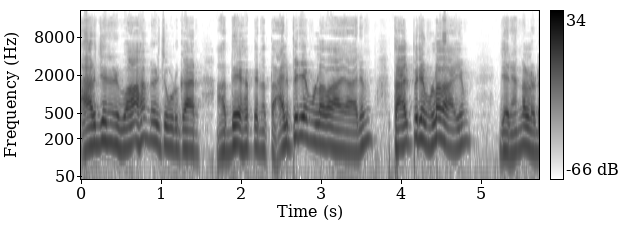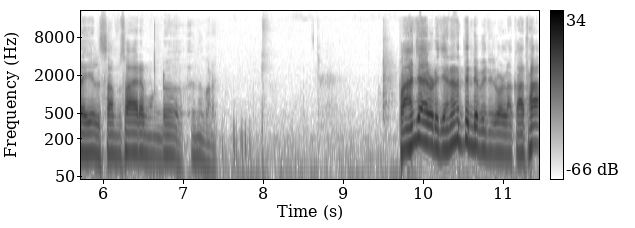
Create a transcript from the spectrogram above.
അർജുനന് വിവാഹം കഴിച്ചു കൊടുക്കാൻ അദ്ദേഹത്തിന് താല്പര്യമുള്ളതായാലും താല്പര്യമുള്ളതായും ജനങ്ങളിടയിൽ സംസാരമുണ്ട് എന്ന് പറഞ്ഞു. പാഞ്ചാലിയുടെ ജനനത്തിന്റെ പിന്നിലുള്ള കഥ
